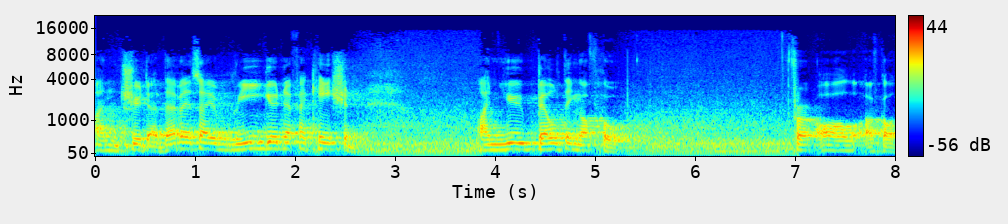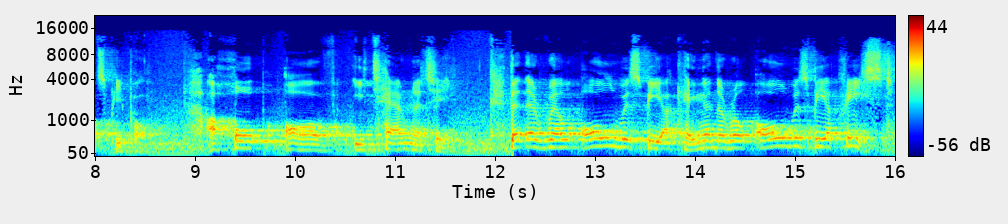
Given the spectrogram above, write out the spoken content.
and Judah. There is a reunification, a new building of hope for all of God's people, a hope of eternity that there will always be a king and there will always be a priest.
